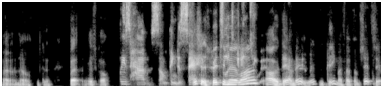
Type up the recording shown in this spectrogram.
I don't know. But let's go. Please have something to say. This is 15 So minute long. Oh damn, they they must have some shit shit.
